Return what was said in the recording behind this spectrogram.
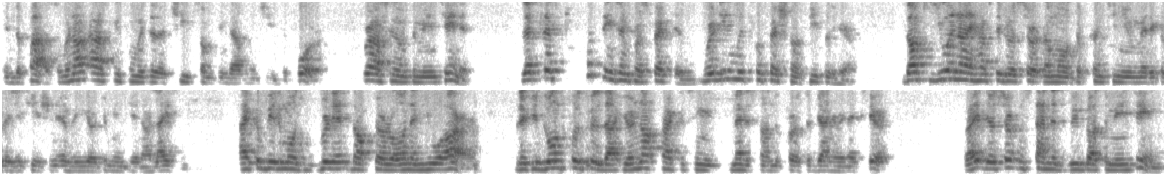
in the past. So we're not asking someone to achieve something they haven't achieved before. We're asking them to maintain it. Let's let's put things in perspective. We're dealing with professional people here. Doc, you and I have to do a certain amount of continuing medical education every year to maintain our license. I could be the most brilliant doctor around, and you are. But if you don't fulfill that, you're not practicing medicine on the 1st of January next year. Right? There are certain standards we've got to maintain.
